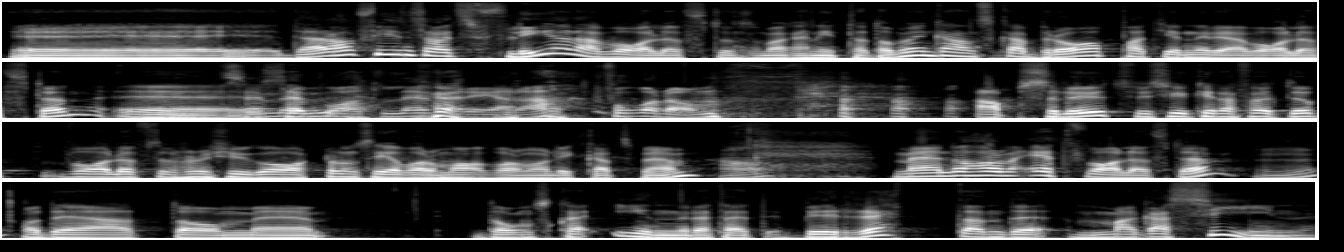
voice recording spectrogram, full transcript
Eh, där har- finns det faktiskt flera vallöften som man kan hitta. De är ganska bra på att generera vallöften. Eh, Sämre sen- på att leverera på dem. Absolut, vi skulle kunna följa upp vallöften från 2018 och se vad de har, vad de har lyckats med. Ja. Men då har de ett vallöfte Mm. och det är att de, eh, de ska inrätta ett berättande magasin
